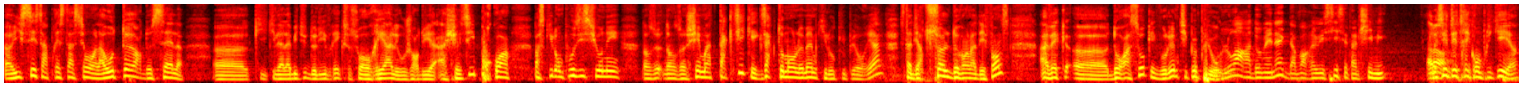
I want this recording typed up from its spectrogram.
a hissé sa prestation à la hauteur de celle euh, qui- qu'il a l'habitude de livrer, que ce soit au Real et aujourd'hui à Chelsea. Pourquoi? Parce qu'ils l'ont positionné dans, un- dans un schéma tactique exactement le même qu'il occupait au Real, c'est-à-dire seul devant la défense, avec euh, Dorasso qui évolue un petit peu plus haut. Gloire à Domenech d'avoir réussi cette alchimie. Alors, Mais c'était très compliqué. Hein.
